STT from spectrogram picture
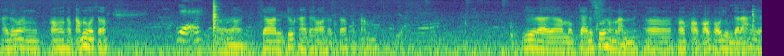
Hai đứa ăn con ăn thập cẩm luôn hả sữa? Dạ. Rồi rồi. Cho anh trước hai cái thật tết thập cẩm. Với là một chai nước suối không lạnh. Ờ, thôi khỏi khỏi khỏi dùng trà đá vậy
